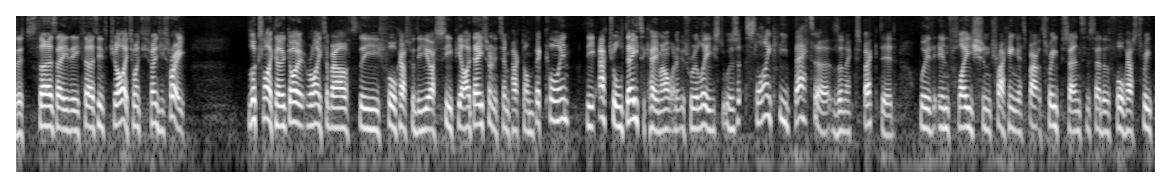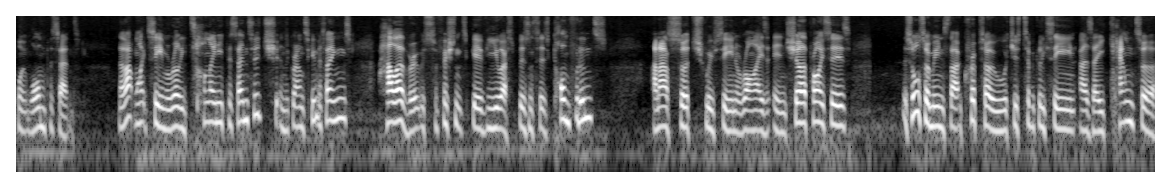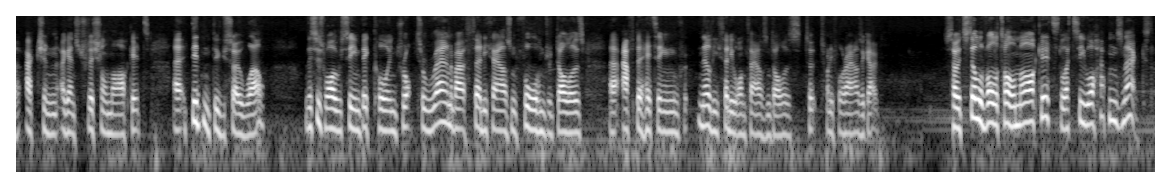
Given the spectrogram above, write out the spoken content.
It's Thursday, the 13th of July 2023. Looks like I got it right about the forecast with the US CPI data and its impact on Bitcoin. The actual data came out when it was released was slightly better than expected, with inflation tracking at about 3% instead of the forecast 3.1%. Now, that might seem a really tiny percentage in the grand scheme of things. However, it was sufficient to give US businesses confidence, and as such, we've seen a rise in share prices this also means that crypto, which is typically seen as a counter action against traditional markets, uh, didn't do so well. This is why we've seen Bitcoin drop to around about $30,400 uh, after hitting nearly $31,000 24 hours ago. So it's still a volatile market. Let's see what happens next.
